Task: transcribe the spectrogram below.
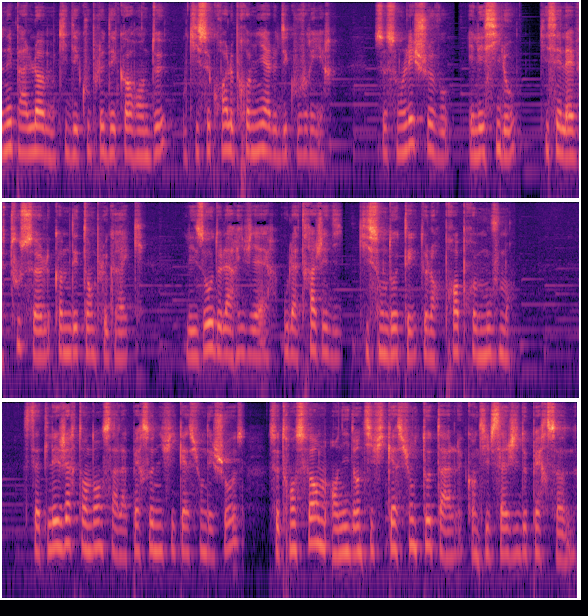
n'est pas l'homme qui découpe le décor en deux ou qui se croit le premier à le découvrir. Ce sont les chevaux et les silos qui s'élèvent tout seuls comme des temples grecs, les eaux de la rivière ou la tragédie qui sont dotés de leur propre mouvement. Cette légère tendance à la personnification des choses se transforme en identification totale quand il s'agit de personnes.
